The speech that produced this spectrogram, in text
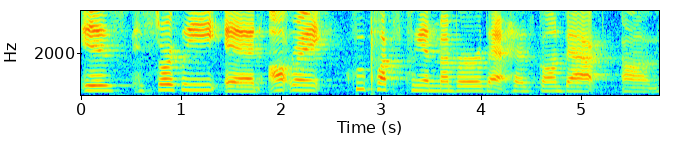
is historically an outright Ku Klux Klan member that has gone back um,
